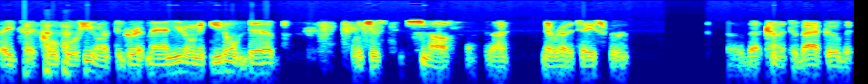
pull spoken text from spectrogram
they'd say, "Oh, of course you aren't the grit man. You don't you don't dip," which is snuff. I never had a taste for uh, that kind of tobacco. But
